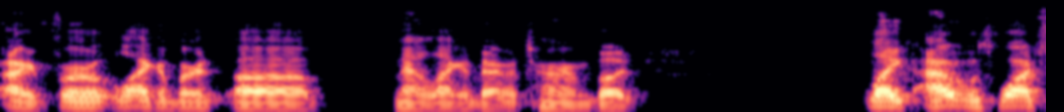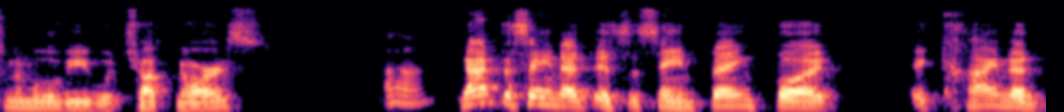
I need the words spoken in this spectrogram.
all right, for lack of a uh, not lack of a better term, but like I was watching a movie with Chuck Norris. Uh-huh. Not to saying that it's the same thing, but it kind of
